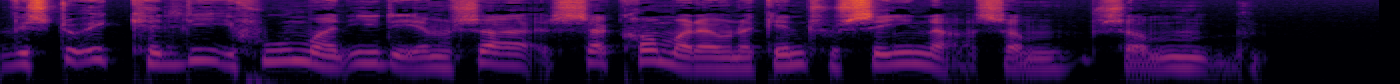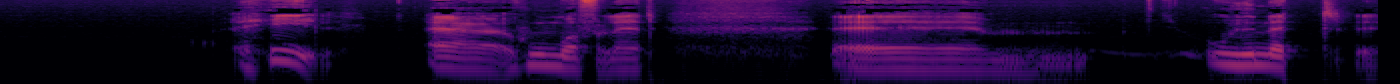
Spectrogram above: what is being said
hvis du ikke kan lide humoren i det, jamen så, så kommer der jo en Agento senere, som, som helt er humorforladt. Øh, uden at, øh,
